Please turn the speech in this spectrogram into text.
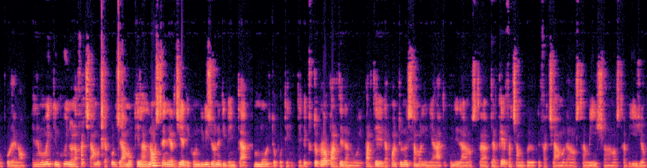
oppure no. E nel momento in cui non la facciamo ci accorgiamo che la nostra energia di condivisione diventa molto potente. E tutto però parte da noi, parte da quanto noi siamo allineati, quindi dalla nostra perché facciamo quello che facciamo, dalla nostra mission, la nostra vision,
